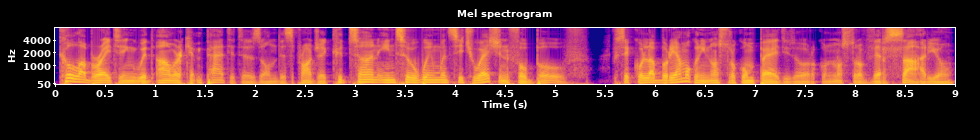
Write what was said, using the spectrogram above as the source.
Collaborating with our competitors on this project could turn into a win-win situation for both. Se collaboriamo con il nostro competitor, con il nostro avversario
